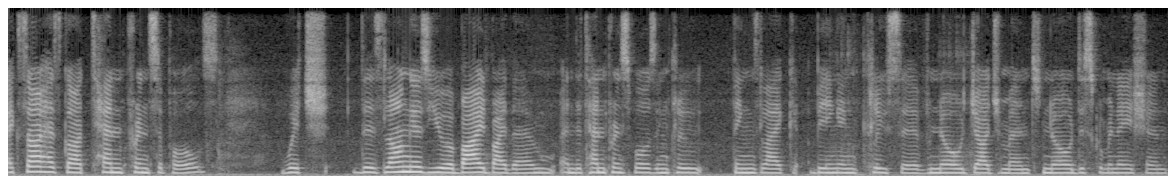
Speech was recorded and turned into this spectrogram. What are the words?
XR has got ten principles, which as long as you abide by them, and the ten principles include things like being inclusive, no judgment, no discrimination.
